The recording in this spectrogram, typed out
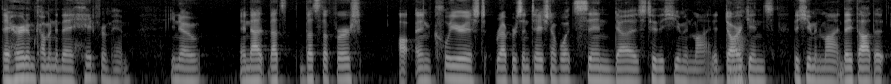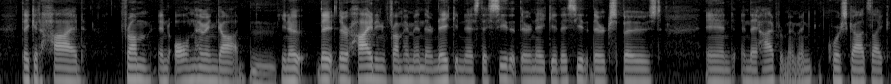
They heard him coming, and they hid from him. You know, and that that's that's the first and clearest representation of what sin does to the human mind. It darkens the human mind. They thought that they could hide from an all-knowing God. Mm. You know, they they're hiding from him in their nakedness. They see that they're naked. They see that they're exposed, and and they hide from him. And of course, God's like,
